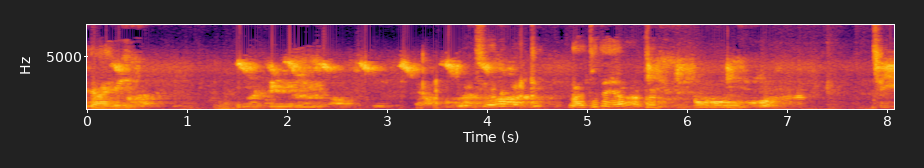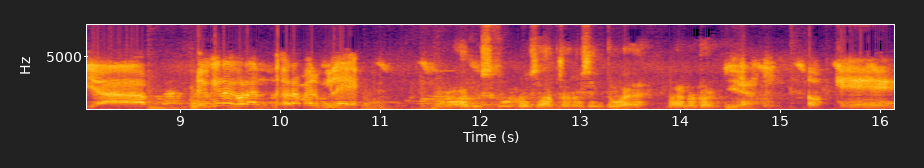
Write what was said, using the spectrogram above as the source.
ya, ya. Siap. Eh kira orang orang milih. Habis ngurus atur sing tua, mana tuh? Iya. Oke.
